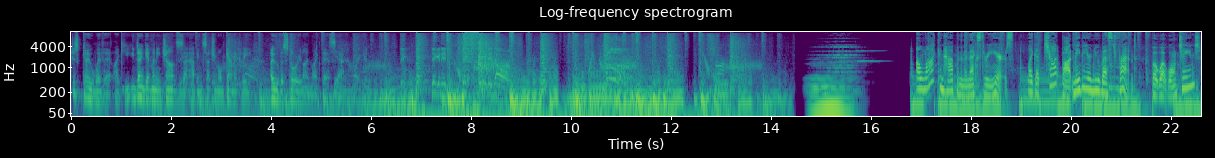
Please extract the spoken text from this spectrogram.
Just go with it. Like you, you don't get many chances at having such an organically over storyline like this. Yeah. Diggity, dig, diggity. A lot can happen in the next three years. Like a chatbot may be your new best friend. But what won't change?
